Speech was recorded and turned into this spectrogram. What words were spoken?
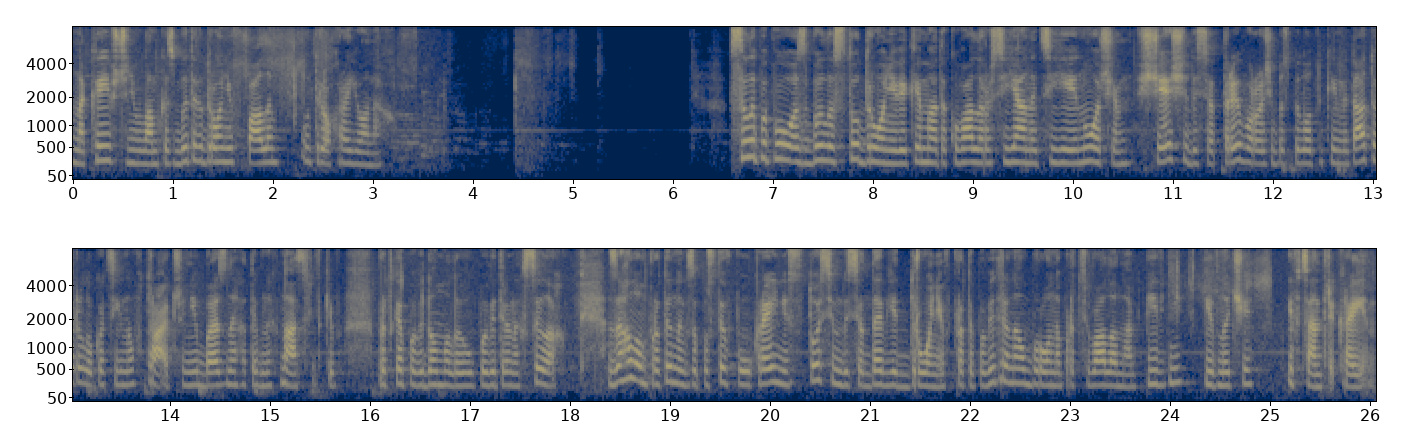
На Київщині уламки збитих дронів впали у трьох районах. Сили ППО збили 100 дронів, якими атакували росіяни цієї ночі. Ще 63 ворожі безпілотники-імітатори локаційно втрачені без негативних наслідків. Про таке повідомили у повітряних силах. Загалом противник запустив по Україні 179 дронів. Протиповітряна оборона працювала на півдні, півночі і в центрі країни.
